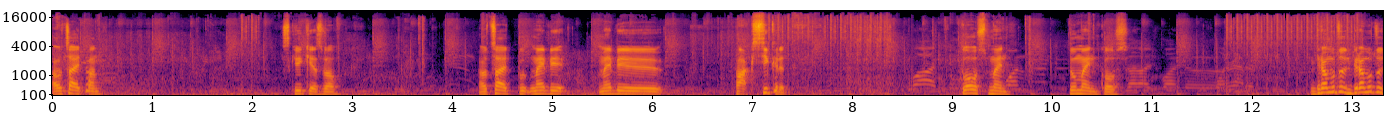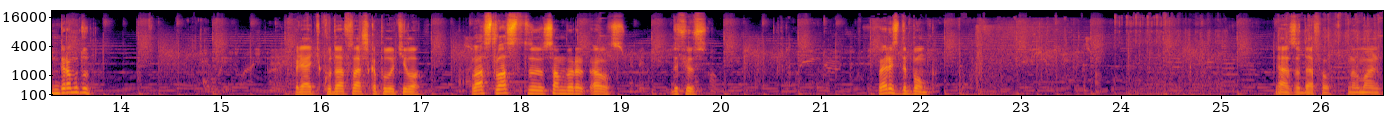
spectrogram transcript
Outside one. Squeaky as well. Outside, maybe... Maybe... Fuck, secret. Close main. Two main close. Прямо тут, прямо тут, прямо тут. Блять, куда флешка полетіла? Last, last uh, somewhere else. Defuse. Where is the bomb? Я задефав, нормально.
